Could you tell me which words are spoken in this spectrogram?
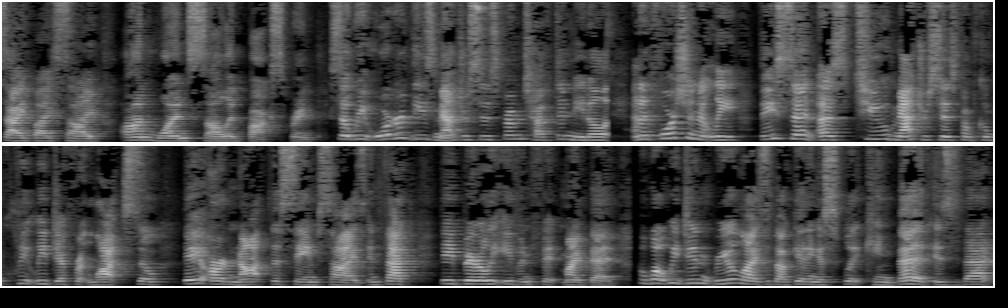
side by side on one solid box spring. So we ordered these mattresses from Tuft Needle and unfortunately they sent us two mattresses from completely different lots. So they are not the same size. In fact, they barely even fit my bed. But what we didn't realize about getting a split king bed is that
